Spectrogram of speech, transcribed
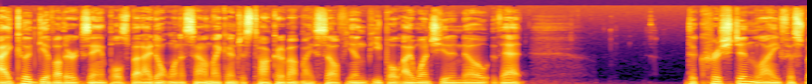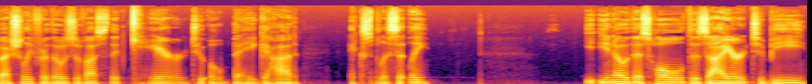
I could give other examples, but I don't want to sound like I'm just talking about myself. Young people, I want you to know that the Christian life, especially for those of us that care to obey God explicitly, you know, this whole desire to be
